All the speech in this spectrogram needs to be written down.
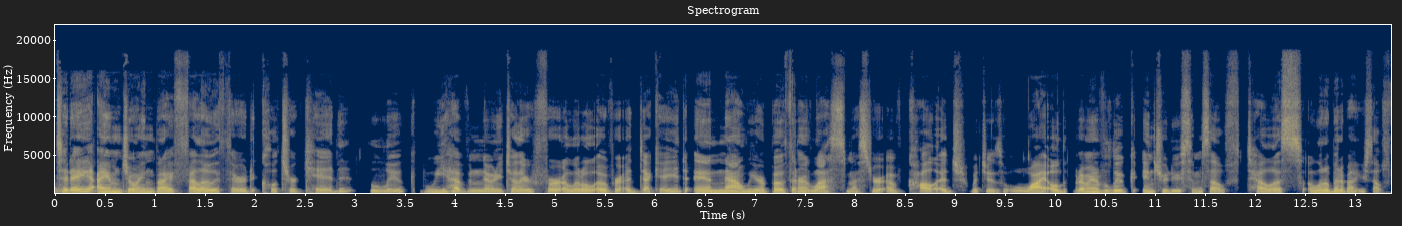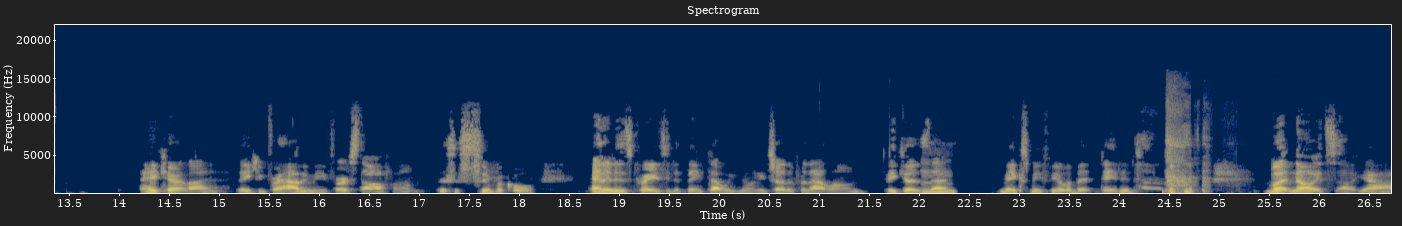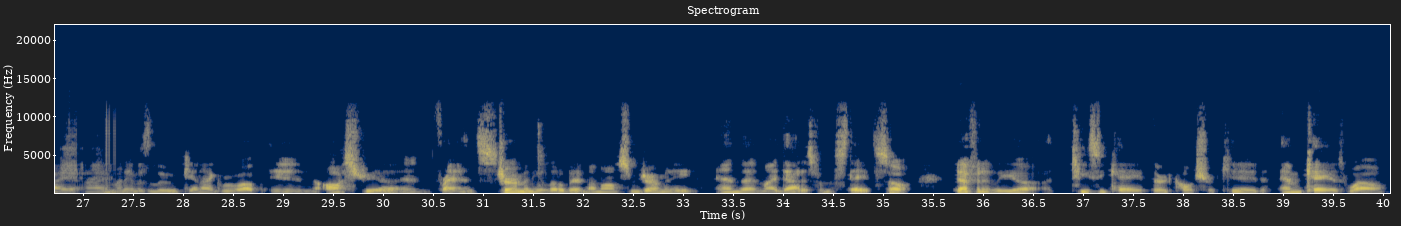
Today I am joined by fellow third culture kid, Luke. We have known each other for a little over a decade, and now we are both in our last semester of college, which is wild. But I'm going to have Luke introduce himself, tell us a little bit about yourself. Hey, Caroline. Thank you for having me. First off, um, this is super cool. And it is crazy to think that we've known each other for that long because mm-hmm. that makes me feel a bit dated. but no, it's uh, yeah. I, I my name is Luke, and I grew up in Austria and France, Germany a little bit. My mom's from Germany, and then my dad is from the states. So definitely a, TCK third culture kid, MK as well.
